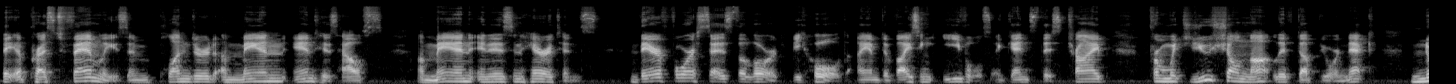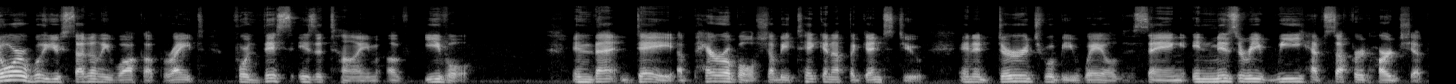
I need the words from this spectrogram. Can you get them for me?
They oppressed families and plundered a man and his house, a man and his inheritance. Therefore, says the Lord, Behold, I am devising evils against this tribe, from which you shall not lift up your neck, nor will you suddenly walk upright, for this is a time of evil. In that day, a parable shall be taken up against you, and a dirge will be wailed, saying, In misery we have suffered hardship.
